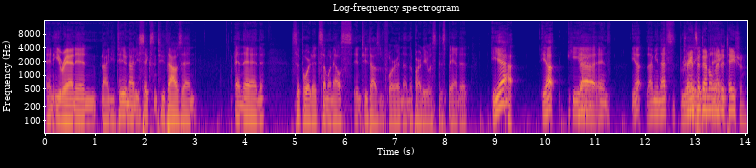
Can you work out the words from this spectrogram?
And he ran in 92, 96, and 2000, and then supported someone else in 2004, and then the party was disbanded. Yeah. Yep. He, Yeah. uh, and, yep. I mean, that's really Transcendental meditation.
